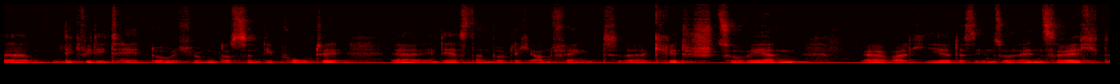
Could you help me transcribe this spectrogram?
ähm, Liquidität durch. Und das sind die Punkte, äh, in der es dann wirklich anfängt, äh, kritisch zu werden, äh, weil hier das Insolvenzrecht,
